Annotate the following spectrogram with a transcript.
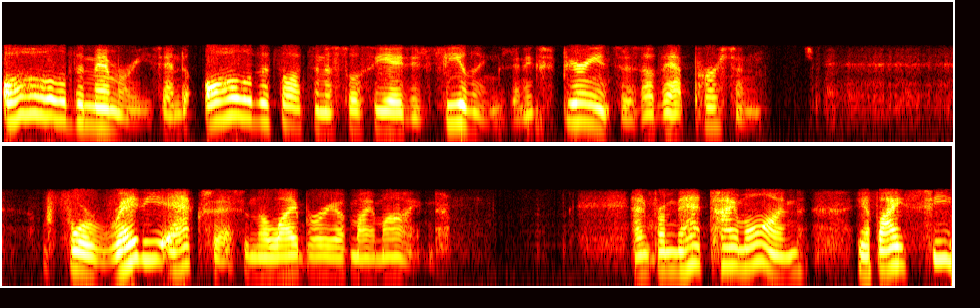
all of the memories and all of the thoughts and associated feelings and experiences of that person for ready access in the library of my mind. And from that time on, if I see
